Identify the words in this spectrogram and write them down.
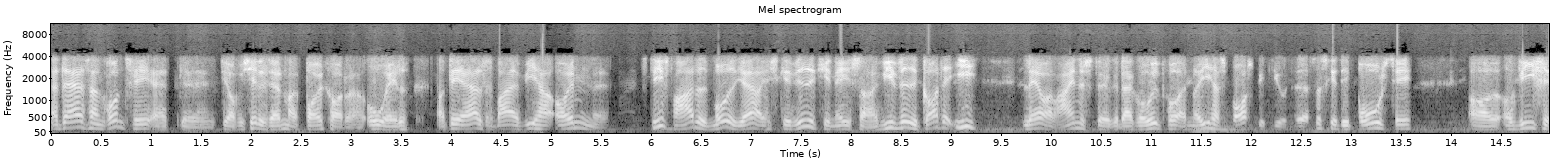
at der er altså en grund til, at øh, de officielle Danmark boykotter OL. Og det er altså bare, at vi har øjnene stift rettet mod jer, og I skal vide kinesere. Vi ved godt, at I laver et regnestykke, der går ud på, at når I har sportsbegivenheder, så skal det bruges til at, at vise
